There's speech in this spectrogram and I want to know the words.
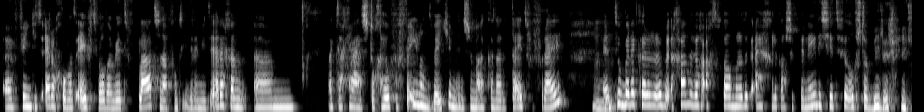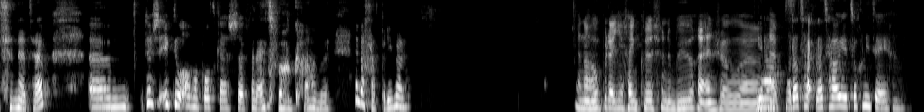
Eh, vind je het erg om het eventueel dan weer te verplaatsen? Nou, vond iedereen niet erg. En, ehm, maar ik dacht, ja, het is toch heel vervelend, weet je. Mensen maken daar de tijd voor vrij. Mhm. En toen ben ik er gaandeweg achter gekomen dat ik eigenlijk als ik beneden zit veel stabieler internet heb. Ehm, dus ik doe al mijn podcasts eh, vanuit de woonkamer. En dat gaat prima. En dan hopen dat je geen klussende buren en zo eh, ja, hebt. maar dat, dat hou je toch niet tegen.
